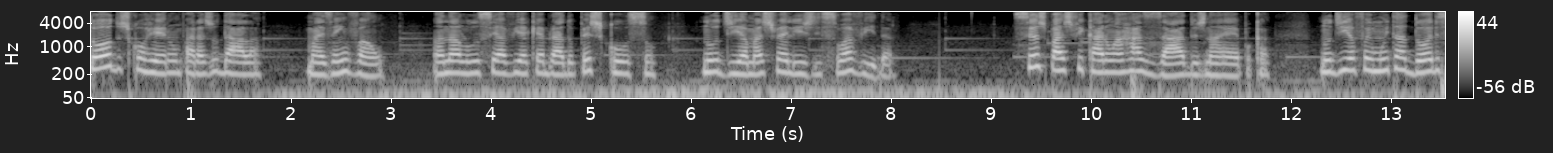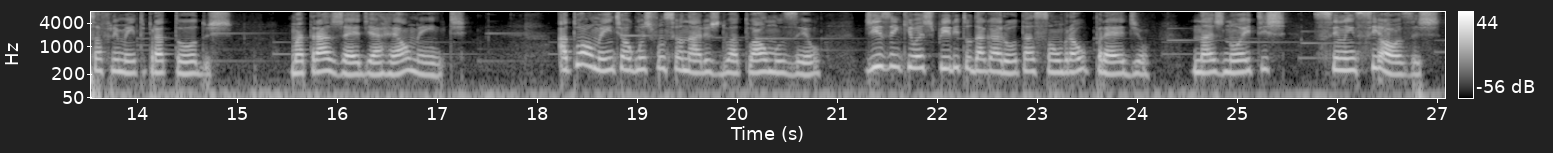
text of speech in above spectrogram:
Todos correram para ajudá-la, mas em vão. Ana Lúcia havia quebrado o pescoço no dia mais feliz de sua vida. Seus pais ficaram arrasados na época. No dia foi muita dor e sofrimento para todos uma tragédia realmente. Atualmente, alguns funcionários do atual museu dizem que o espírito da garota assombra o prédio nas noites silenciosas.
